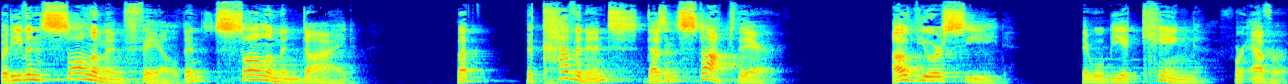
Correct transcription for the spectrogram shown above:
But even Solomon failed, and Solomon died. But the covenant doesn't stop there. Of your seed, there will be a king forever.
